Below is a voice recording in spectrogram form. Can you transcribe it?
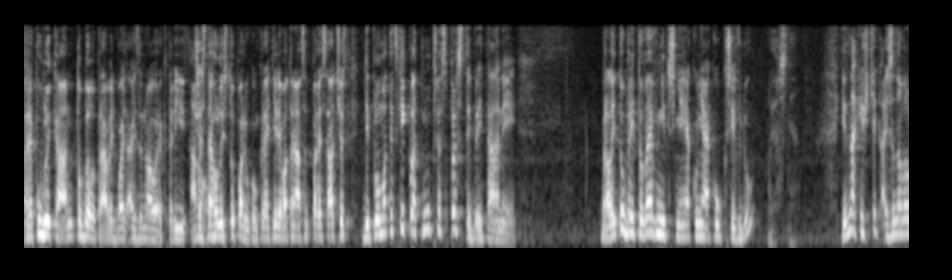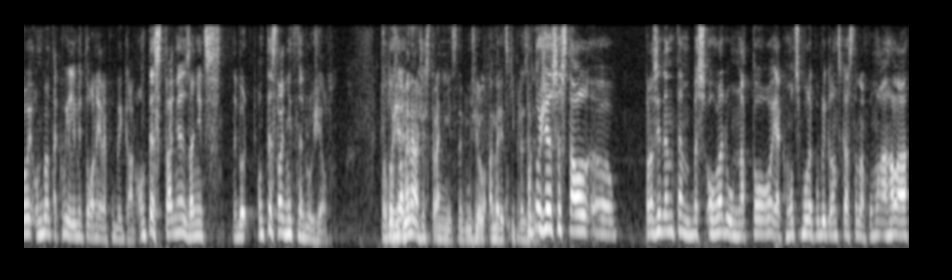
Republikán, to byl právě Dwight Eisenhower, který ano. 6. listopadu, konkrétně 1956, diplomaticky klepnul přes prsty Británii. Brali to Britové vnitřně jako nějakou křivdu? No jasně. Jednak ještě k Eisenhowerovi, on byl takový limitovaný republikán. On té straně za nic, nebo on té straně nic nedlužil. Co protože, to znamená, že straně nic nedlužil americký prezident? Protože se stal uh, prezidentem bez ohledu na to, jak moc mu republikánská strana pomáhala.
